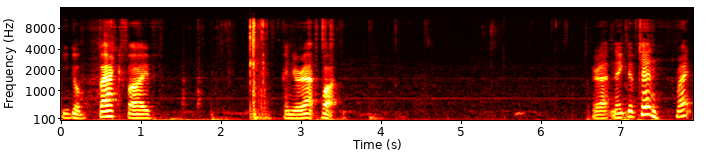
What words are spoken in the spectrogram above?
you go back 5, and you're at what? You're at negative 10, right?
